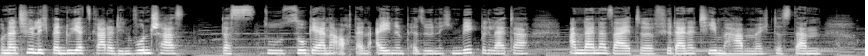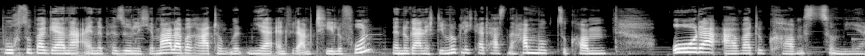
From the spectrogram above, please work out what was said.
Und natürlich, wenn du jetzt gerade den Wunsch hast, dass du so gerne auch deinen eigenen persönlichen Wegbegleiter an deiner Seite für deine Themen haben möchtest, dann buch super gerne eine persönliche Malerberatung mit mir, entweder am Telefon, wenn du gar nicht die Möglichkeit hast, nach Hamburg zu kommen, oder aber du kommst zu mir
